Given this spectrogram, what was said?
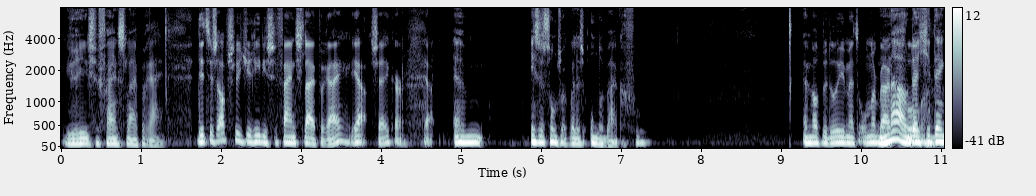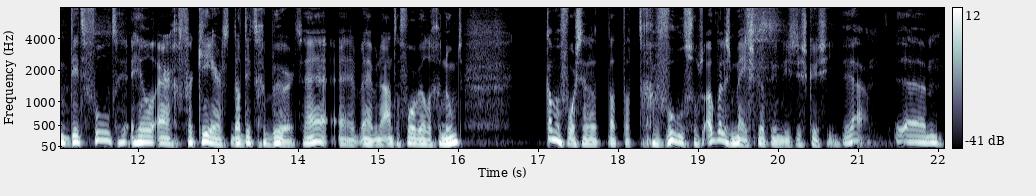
juridische fijnslijperij. Dit is absoluut juridische fijnslijperij, ja, zeker. Ja. Um, is er soms ook wel eens onderbuikgevoel? En wat bedoel je met onderbuik? Nou, dat je denkt, dit voelt heel erg verkeerd dat dit gebeurt. Hè? Eh, we hebben een aantal voorbeelden genoemd. Ik kan me voorstellen dat, dat dat gevoel soms ook wel eens meespeelt in die discussie. Ja, um,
